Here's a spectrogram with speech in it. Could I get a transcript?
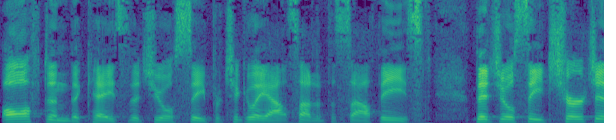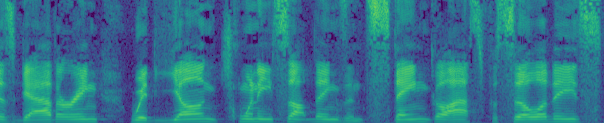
often the case that you'll see, particularly outside of the Southeast, that you'll see churches gathering with young 20 somethings in stained glass facilities,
